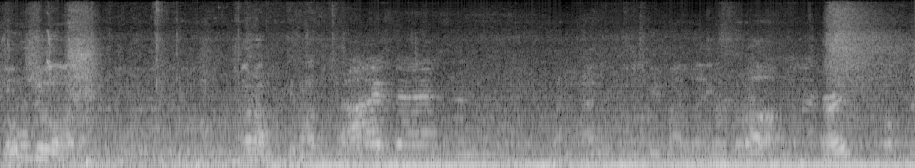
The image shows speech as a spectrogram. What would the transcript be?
너무 조용하다. 전화 밑에 가서. 아이? 어때?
